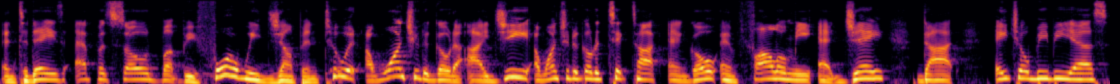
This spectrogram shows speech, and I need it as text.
in today's episode. But before we jump into it, I want you to go to IG, I want you to go to TikTok and go and follow me at j.hobbs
